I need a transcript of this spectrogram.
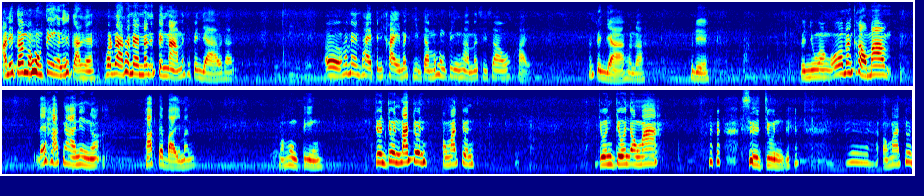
อันนี้ต้นมะฮงติ้งอันนี้คือกันเลยเพราะว่าถ้าแม่มันเป็นหมามันจะเป็นยาไปท่านเออถ้าแม่นพายเป็นไข่มากินตามมะฮงติ้งค่ะมันสิเศร้าไข่มันเป็นยาคนละพอดีเป็นยวง โอ้มันเข้ามาได้หักงานหนึ่งเนาะหักแต่ใบมันมะฮงติ้งจุนจุนมาจุนออกมาจุน จุนจุนออกมาสื่อจุนออกมาจุน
